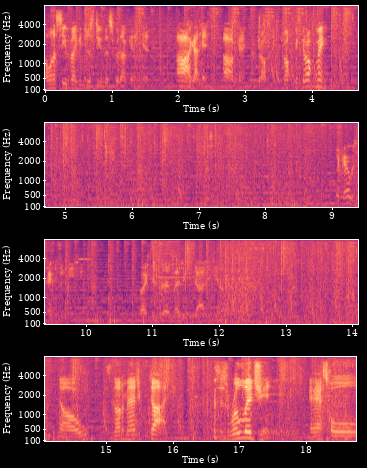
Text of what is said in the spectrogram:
I wanna see if I can just do this without getting hit. Oh, I got hit. Oh, okay. Get off me. Get off me. Get off me. That guy was extra mean. Like his uh, magic dot here. No, it's not a magic dot. This is religion, asshole.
